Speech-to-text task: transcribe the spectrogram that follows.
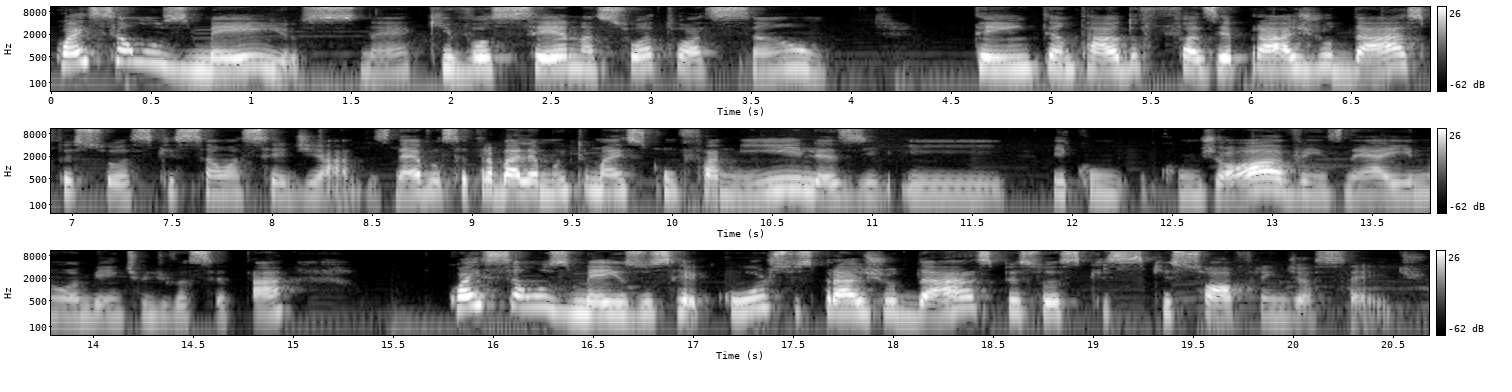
quais são os meios, né, que você na sua atuação tem tentado fazer para ajudar as pessoas que são assediadas, né? Você trabalha muito mais com famílias e, e, e com, com jovens, né? Aí no ambiente onde você está. Quais são os meios, os recursos para ajudar as pessoas que, que sofrem de assédio?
